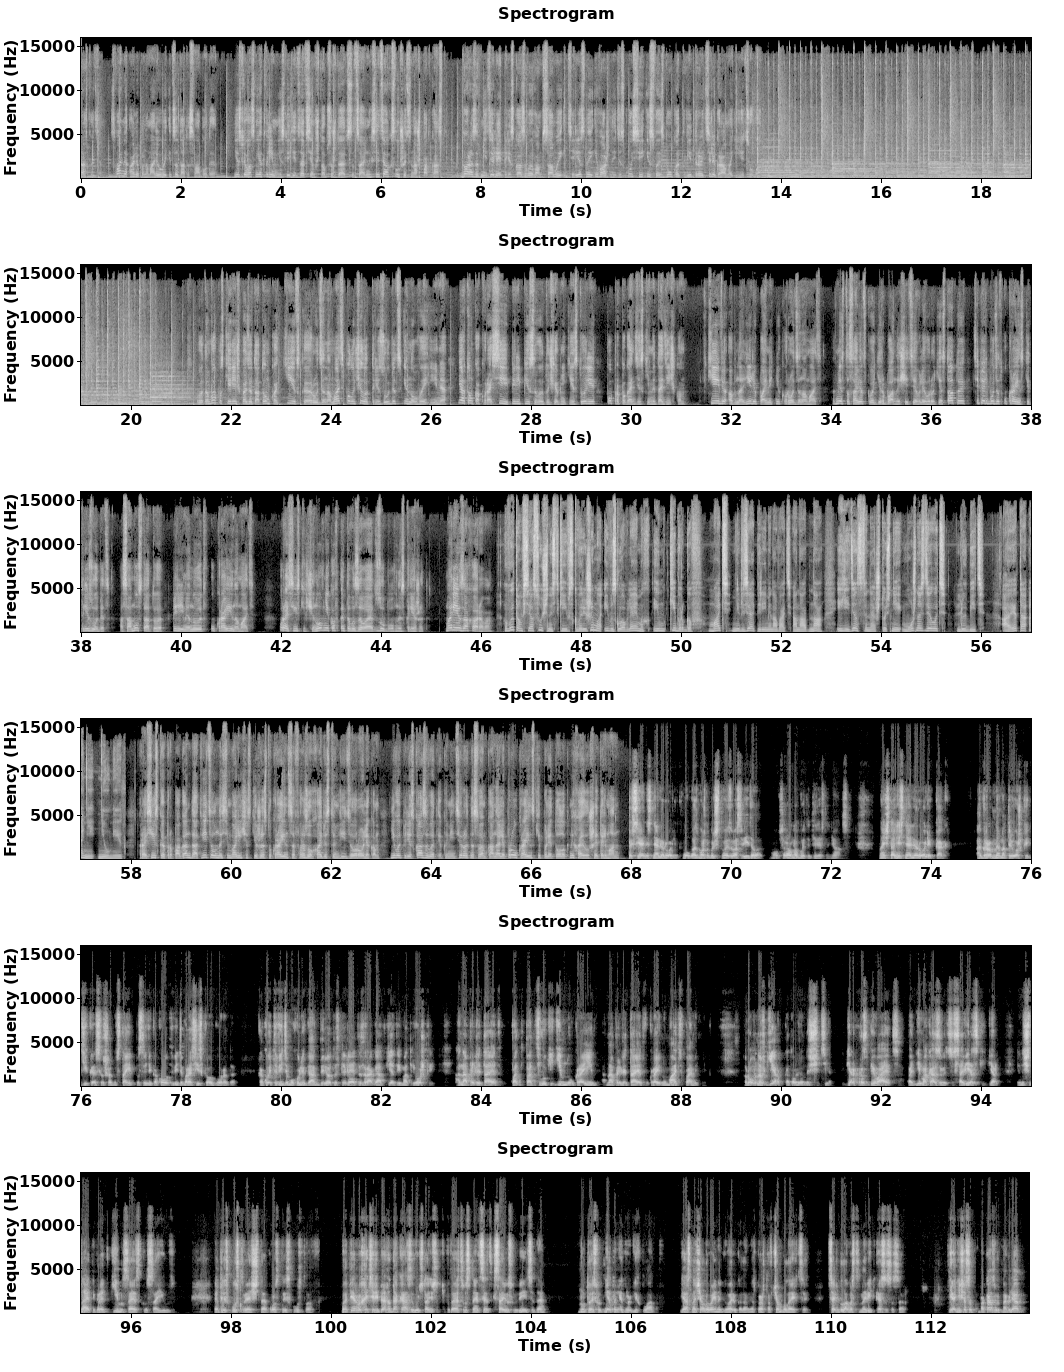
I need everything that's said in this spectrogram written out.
Здравствуйте, с вами Аля Пономарева и цитаты «Свободы». Если у вас нет времени следить за всем, что обсуждают в социальных сетях, слушайте наш подкаст. Два раза в неделю я пересказываю вам самые интересные и важные дискуссии из Фейсбука, Твиттера, Телеграма и Ютуба. Этом выпуске речь пойдет о том, как киевская родина-мать получила трезубец и новое имя, и о том, как в России переписывают учебники истории по пропагандистским методичкам. В Киеве обновили памятник «Родина-мать». Вместо советского герба на щите в левой руке статуи теперь будет украинский трезубец, а саму статую переименуют в «Украина-мать». У российских чиновников это вызывает зубовный скрежет. Мария Захарова. В этом вся сущность киевского режима и возглавляемых им киборгов. Мать нельзя переименовать, она одна. И единственное, что с ней можно сделать – любить. А это они не умеют. Российская пропаганда ответила на символический жест украинцев разухабистым видеороликом. Его пересказывает и комментирует на своем канале проукраинский политолог Михаил Шетельман. Россияне сняли ролик. Ну, возможно, большинство из вас видело, но все равно будет интересный нюанс. Значит, они сняли ролик, как огромная матрешка, дикая совершенно, стоит посреди какого-то, видимо, российского города. Какой-то, видимо, хулиган берет и стреляет из рогатки этой матрешкой. Она прилетает под, под звуки гимна Украины, она прилетает в Украину-мать, в памятник, ровно в герб, который на щите. Герб разбивается, под ним оказывается советский герб, и начинает играть гимн Советского Союза. Это искусство, я считаю, просто искусство. Во-первых, эти ребята доказывают, что они все-таки пытаются восстановить Советский Союз. Вы видите, да? Ну, то есть вот нет у них других планов. Я с начала войны говорю, когда меня спрашивают, а в чем была их цель? Цель была восстановить СССР. И они сейчас это показывают наглядно.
